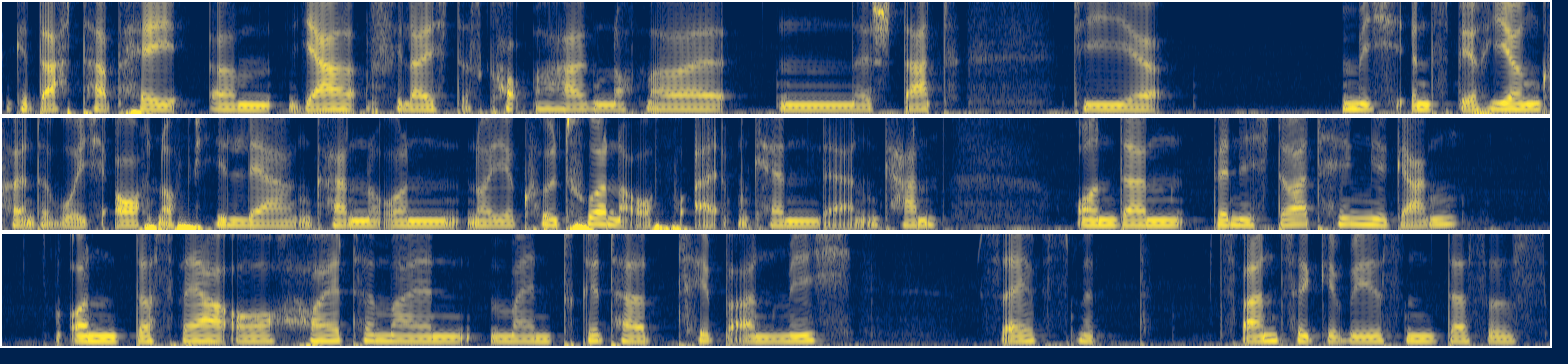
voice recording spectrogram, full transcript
gedacht habe, hey, ähm, ja, vielleicht ist Kopenhagen nochmal eine Stadt, die mich inspirieren könnte, wo ich auch noch viel lernen kann und neue Kulturen auch vor allem kennenlernen kann. Und dann bin ich dorthin gegangen Und das wäre auch heute mein, mein dritter Tipp an mich, selbst mit 20 gewesen, dass es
